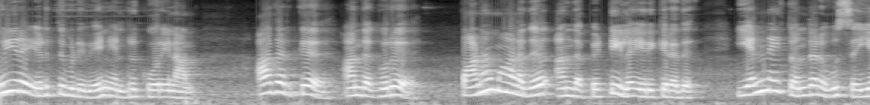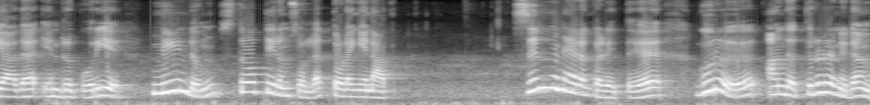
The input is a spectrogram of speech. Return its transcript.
உயிரை எடுத்து விடுவேன் என்று கூறினான். அதற்கு அந்த குரு பணமானது அந்த பெட்டியில இருக்கிறது. என்னை தொந்தரவு செய்யாத என்று கூறி மீண்டும் ஸ்தோத்திரம் சொல்லத் தொடங்கினார். சிறிது நேரம் கழித்து குரு அந்த திருடனிடம்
